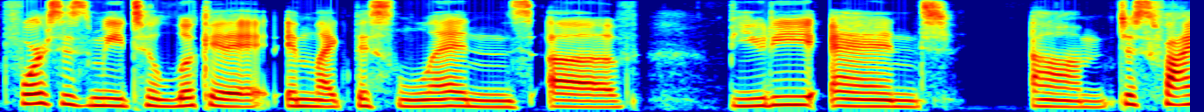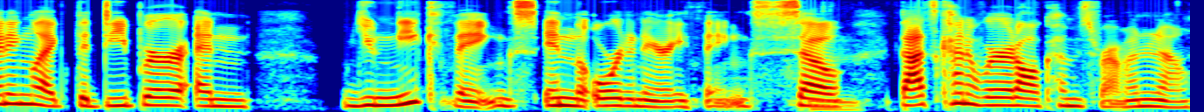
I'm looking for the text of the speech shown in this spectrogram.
forces me to look at it in like this lens of beauty and um, just finding like the deeper and unique things in the ordinary things. So mm. that's kind of where it all comes from. I don't know.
